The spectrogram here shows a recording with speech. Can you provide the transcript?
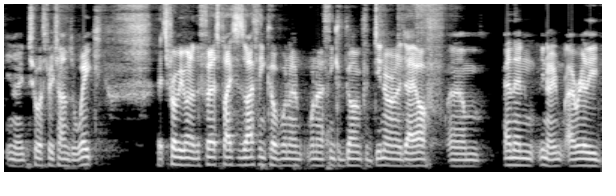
you know, two or three times a week. It's probably one of the first places I think of when I when I think of going for dinner on a day off. Um, and then you know, I really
